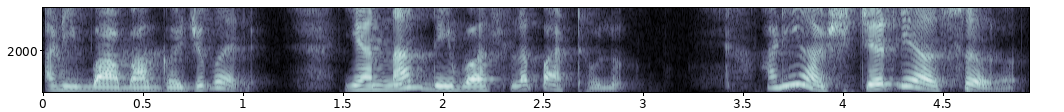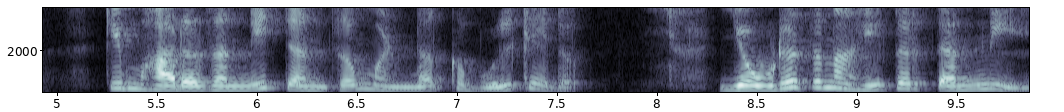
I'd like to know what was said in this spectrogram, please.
आणि बाबा गजबर यांना देवासला पाठवलं. आणि आश्चर्य असं की महाराजांनी त्यांचं म्हणणं कबूल केलं. एवढंच नाही तर त्यांनी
